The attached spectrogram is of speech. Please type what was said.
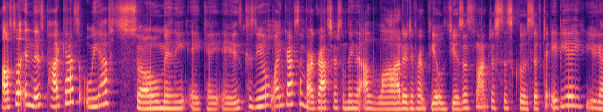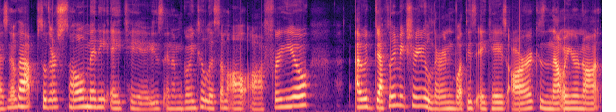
Also, in this podcast, we have so many AKAs because you know, line graphs and bar graphs are something that a lot of different fields use. It's not just exclusive to ABA. You guys know that. So there's so many AKAs, and I'm going to list them all off for you I would definitely make sure you learn what these AKs are because then that way you're not,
